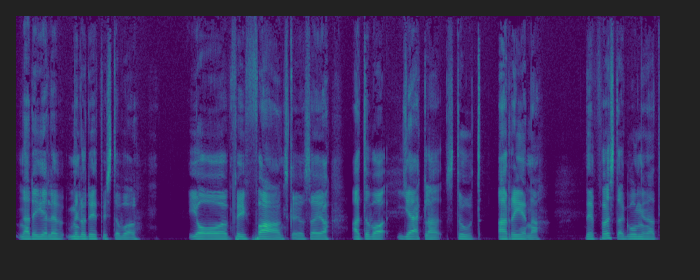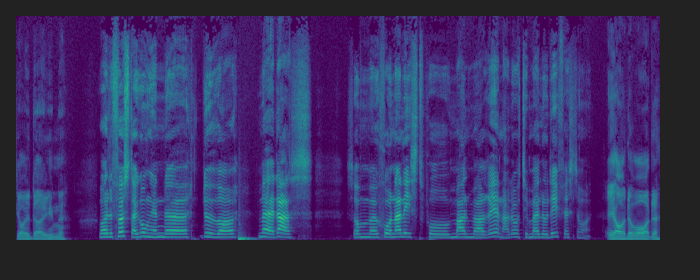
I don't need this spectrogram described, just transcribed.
när det gäller Melodifestival, ja, fy fan ska jag säga, att det var jäkla stort arena. Det är första gången att jag är där inne. Var det första gången eh, du var med där som eh, journalist på Malmö Arena då till Melodifestivalen? Ja, det var det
